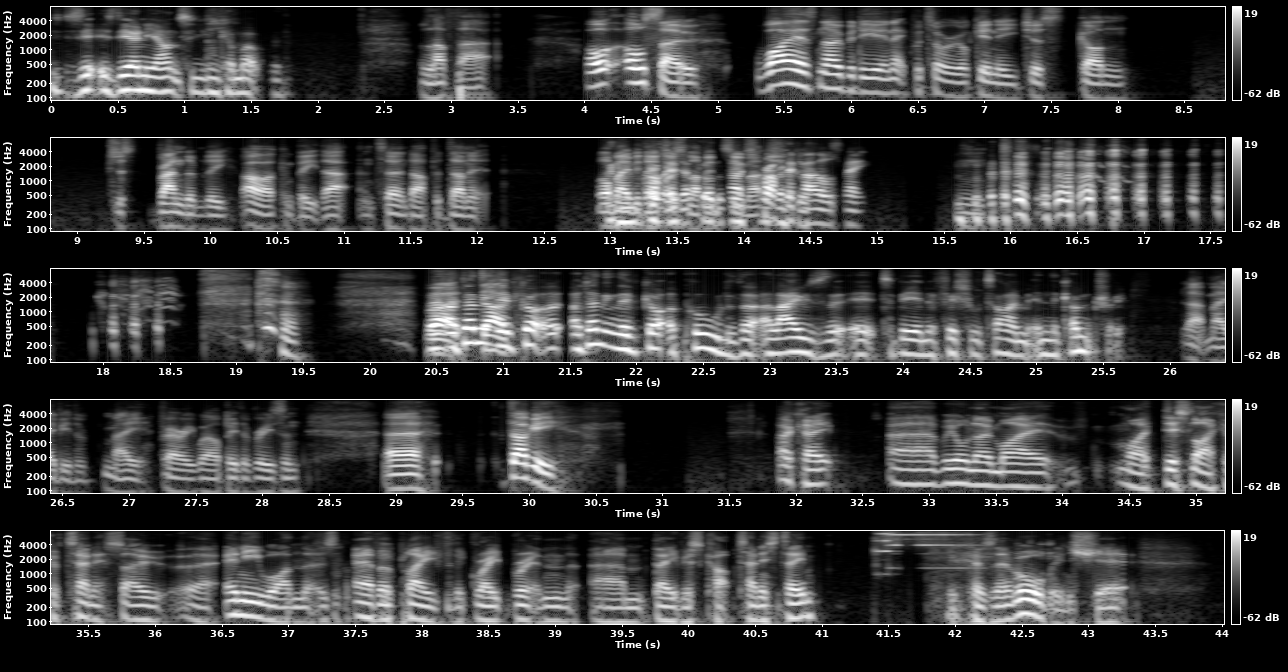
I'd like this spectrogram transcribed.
is, is the only answer you can come up with. Love that. Also, why has nobody in Equatorial Guinea just gone, just randomly? Oh, I can beat that, and turned up and done it. Or maybe they just love him too much. Crocodiles, mate. Mm. Well, I don't think Doug. they've got. I don't think they've got a pool that allows it to be an official time in the country. That may be the may very well be the reason. Uh, Dougie. Okay, uh, we all know my my dislike of tennis. So uh, anyone that has ever played for the Great Britain um, Davis Cup tennis team, because they've all been shit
